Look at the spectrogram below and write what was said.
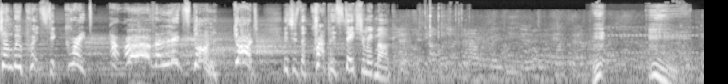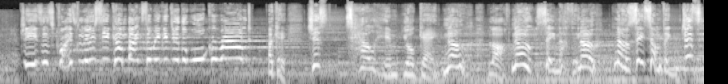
jumbo Pritt stick, great! Oh, the lid's gone! God! This is the crappiest stationery mug. Jesus Christ, Lucy, come back so we can do the walk around! Okay, just tell him you're gay. No, laugh. No, say nothing. No, no, say something. Just.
